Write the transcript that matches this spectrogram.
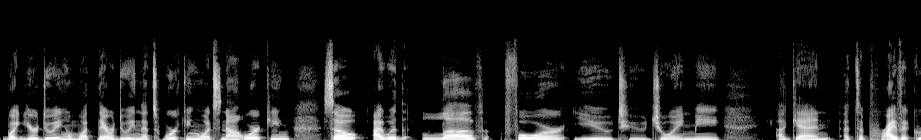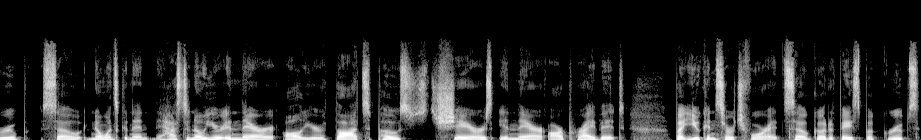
what you're doing and what they're doing that's working, what's not working. So I would love for you to join me Again, it's a private group, so no one's going to has to know you're in there. All your thoughts, posts, shares in there are private, but you can search for it. So go to Facebook groups,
